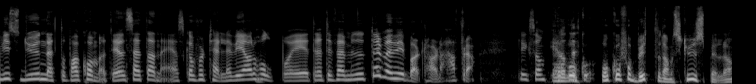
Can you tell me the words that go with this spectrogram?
Hvis du nettopp har kommet til, sett deg ned, jeg skal fortelle. Vi har holdt på i 35 minutter, men vi bare tar det herfra. Liksom. og, og, og hvorfor bytter de skuespillere?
